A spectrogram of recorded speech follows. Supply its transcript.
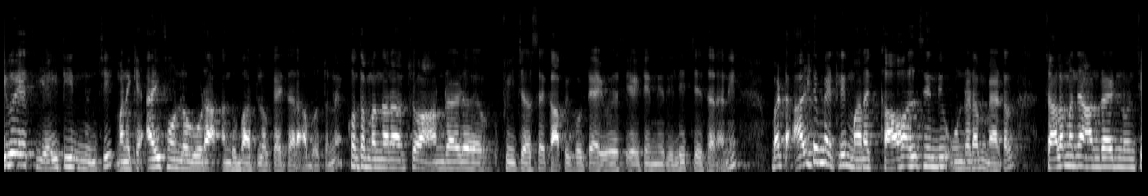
ఐఓఎస్ ఎయిటీన్ నుంచి మనకి ఐఫోన్లో కూడా అందుబాటులోకి అయితే రాబోతున్నాయి. కొంతమంది అనొచ్చు ఆండ్రాయిడ్ ఫీచర్సే కాపీ కొట్టి ఐఓఎస్ ఎయిటీన్ని రిలీజ్ చేశారని. బట్ అల్టిమేట్లీ మనకు కావాల్సింది ఉండడం మ్యాటర్ చాలామంది ఆండ్రాయిడ్ నుంచి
